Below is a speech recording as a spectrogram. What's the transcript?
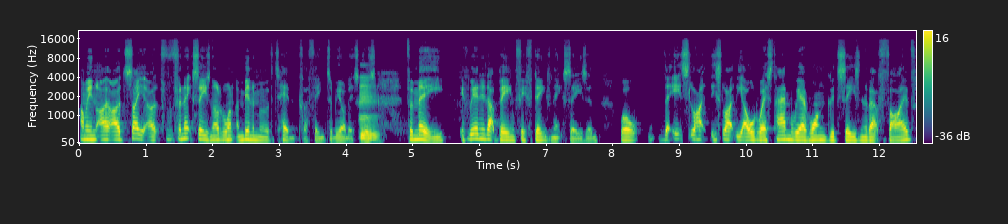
I mean, I, I'd say uh, for, for next season, I'd want a minimum of tenth. I think, to be honest, 'cause Mm. for me, if we ended up being fifteenth next season, well, the, it's like it's like the old West Ham. We have one good season, about five.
